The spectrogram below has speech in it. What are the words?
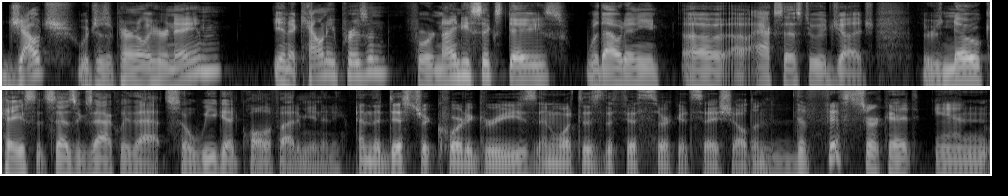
Jauch, which is apparently her name, in a county prison for 96 days without any uh, access to a judge. There's no case that says exactly that, so we get qualified immunity. And the district court agrees. And what does the Fifth Circuit say, Sheldon? The Fifth Circuit, in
